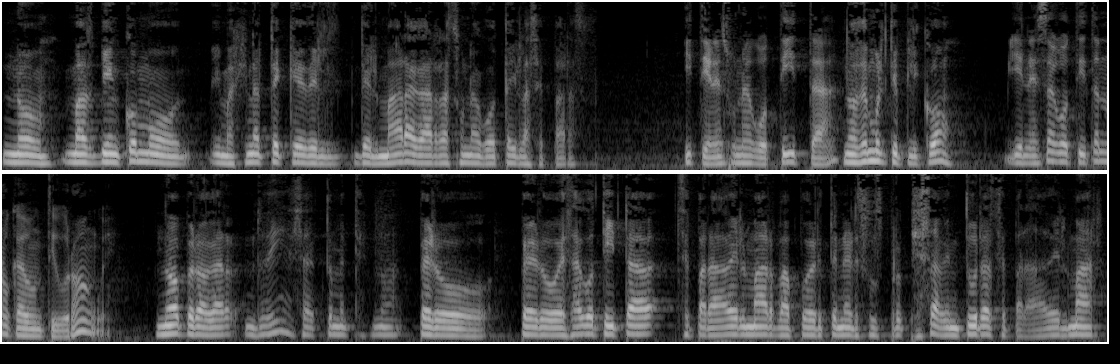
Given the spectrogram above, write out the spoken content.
No, más bien como, imagínate que del, del mar agarras una gota y la separas. Y tienes una gotita, No se multiplicó. y en esa gotita no cabe un tiburón, güey. No, pero agarra, sí, exactamente, no. Pero, pero esa gotita separada del mar va a poder tener sus propias aventuras separada del mar.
